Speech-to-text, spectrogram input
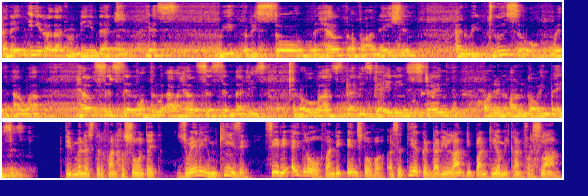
and an era that will mean that yes we restore the health of our nation and we do so with our health system or through our health system that is robust, that is gaining strength on an ongoing basis. Die minister van gesondheid, Zweli Mkhize, sê die uitrol van die enstowwe is 'n teken dat die land die pandemie kan verslaan.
